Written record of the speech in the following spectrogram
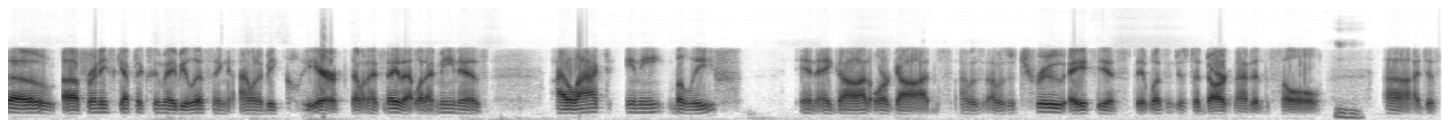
So, uh, for any skeptics who may be listening, I want to be clear that when I say that, what I mean is I lacked any belief in a god or gods. I was I was a true atheist. It wasn't just a dark night of the soul. Mm-hmm. Uh, I just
